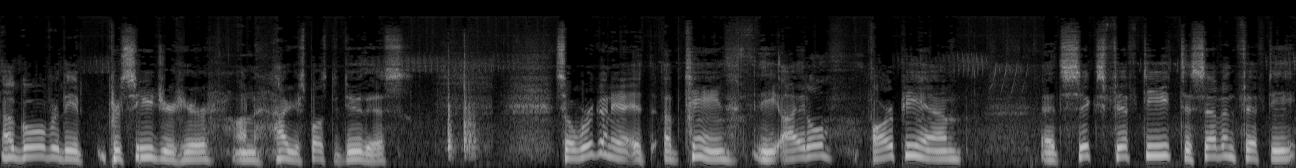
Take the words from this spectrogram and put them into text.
I'll go over the procedure here on how you're supposed to do this. So we're going to obtain the idle RPM at 650 to 750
